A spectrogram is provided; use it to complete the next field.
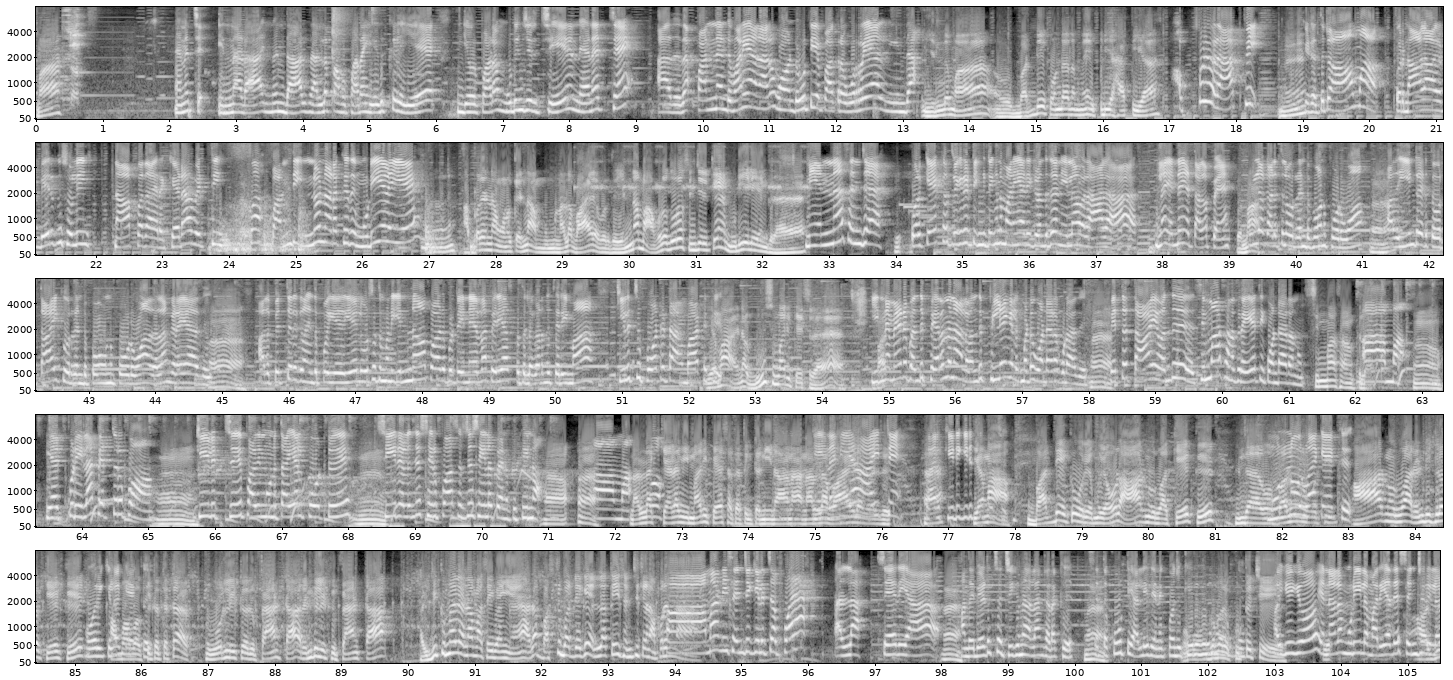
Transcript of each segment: மா. நினைச்சேன். என்னடா இன்னும் இந்த ஆள் நல்ல பாம்பு படம் எடுக்கலையே. இங்க ஒரு படம் முடிஞ்சிருச்சு நினைச்சேன். அதுதான். பன்னெண்டு மணி ஆனாலும் உன் டியூட்டியை பாக்குற ஒரே ஆள் நீ தான் இல்லம்மா பர்த்டே கொண்டாடமே இப்படி ஹாப்பியா அப்படி ஒரு ஹாப்பி கிட்டத்தட்ட ஆமா ஒரு நாலாயிரம் பேருக்கு சொல்லி நாற்பதாயிரம் கெடா வெட்டி. பந்தி இன்னும் நடக்குது முடியலையே. அப்புறம் என்ன உனக்கு என்ன நல்லா வாயில வருது. என்னம்மா அவ்வளவு தூரம் செஞ்சிருக்கேன் முடியலையேங்கிற? நீ என்ன செஞ்ச? ஒரு கேக்க தூக்கிட்டு டிங்கு டிங்குன்னு மணி ஆடிட்டு வந்துட்டு நீ எல்லாம் ஒரு ஆளா? இல்ல என்ன என் தகப்பேன் ஏம்மா? உள்ள கழுத்துல ஒரு ரெண்டு பவுன் போடுவோம். அதை ஈன்ற எடுத்த ஒரு தாய்க்கு ஒரு ரெண்டு பவுன் போடுவோம். அதெல்லாம் கிடையாது. அதை பெத்தெடுக்கலாம். இந்த போய் ஏழு வருஷத்துக்கு முன்னாடி என்ன பாடுபட்ட தான் பெரிய ஆஸ்பத்திரியில கடந்து தெரியுமா? கிழிச்சு போட்டுட்டான் பாட்டுக்கு. என்ன லூசு மாதிரி பேசுற? இன்னமேடு வந்து பிறந்த நாளை வந்து பிள்ளைங்களுக்கு மட்டும் கொண்டாடக்கூடாது. ஆ. பெத்த தாயை வந்து சிம்மாசனத்துல ஏத்தி கொண்டாடணும். சிம்மாசனத்துல? ஆமா. எப்படி எல்லாம் பெத்திருப்போம்? கிழிச்சு பதிமூணு தையல் போட்டு. சீரழிஞ்சு சிரிப்பா சிரிச்சு ஆ. ஆமா. நல்லா கிளவி மாதிரி பேச கத்துக்கிட்ட நீ. நானா நல்லா வாயில ஆயிட்டேன். ஏமா பர்த்டேக்கு ஒரு எவ்வளவு? 600 ரூபாய் கேக்கு இந்த முந்நூறு ரூபாய் கேக்கு. 600 ரூபாய் ரெண்டு கிலோ கேக்கு. கிட்டத்தட்ட ஒரு லிட்டர் பேண்டா ரெண்டு லிட்டர் பேண்டா இதுக்கு மேல என்னம்மா செய்வாங்க? அதான் ஃபர்ஸ்ட் பர்த்டேக்கு எல்லாத்தையும் செஞ்சுட்டேன். அப்புறம்? ஆமா நீ செஞ்சு கிழிச்ச போய அல்ல. சரியா. அந்த வெடிச்ச சிக்கன் எல்லாம் கிடக்கு. செத்த கூட்டி அள்ளிது எனக்கு கொஞ்சம் உங்க மேல கிருகு குட்டச்சி ஐயோ என்னால முடியல மரியாதை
